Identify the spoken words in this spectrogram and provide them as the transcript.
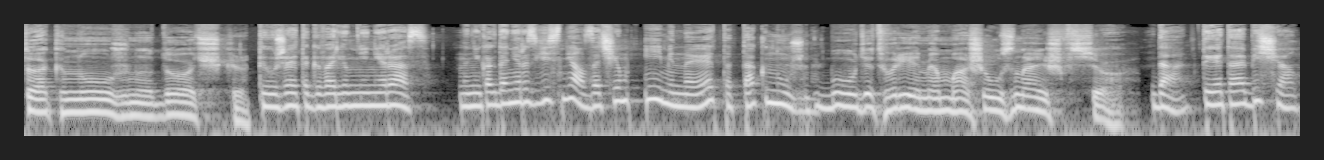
Так нужно, дочка. Ты уже это говорил мне не раз, но никогда не разъяснял, зачем именно это так нужно. Будет время, Маша, узнаешь все. Да, ты это обещал.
